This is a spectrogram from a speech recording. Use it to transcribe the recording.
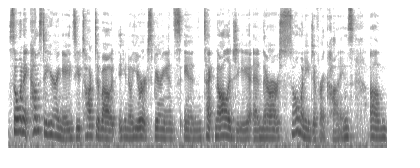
So when it comes to hearing aids, you talked about, you know, your experience in technology and there are so many different kinds. Um,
